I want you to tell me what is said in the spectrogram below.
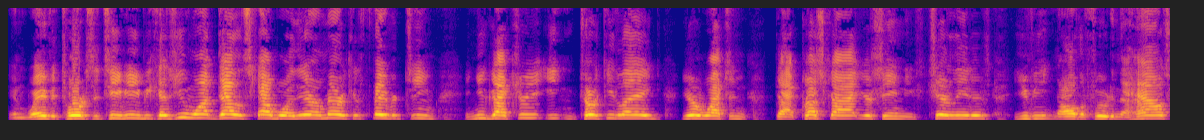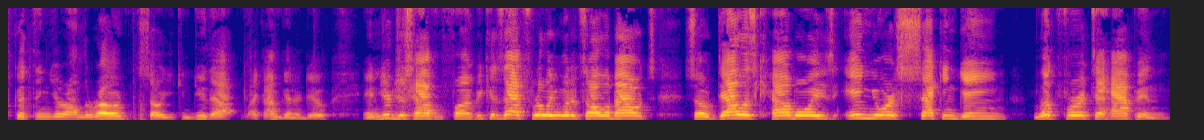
and wave it towards the TV because you want Dallas Cowboy. They're America's favorite team and you got your eating turkey leg, you're watching Dak Prescott, you're seeing these cheerleaders, you've eaten all the food in the house. Good thing you're on the road, so you can do that like I'm to do. And you're just having fun because that's really what it's all about. So, Dallas Cowboys in your second game, look for it to happen.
